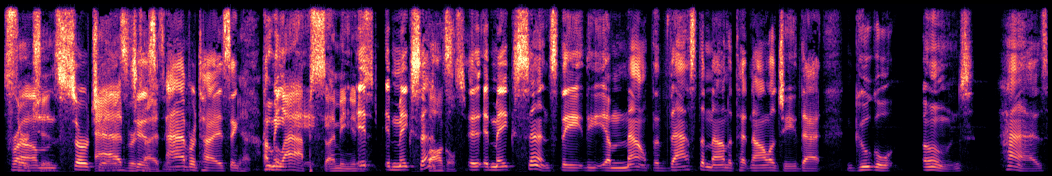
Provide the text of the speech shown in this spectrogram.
from searches, searches advertising, just advertising. Yeah. Google I mean, Apps. It, I mean, it, it, makes sense. Boggles. It, it, makes sense. The the amount, the vast amount of technology that Google owns, has,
